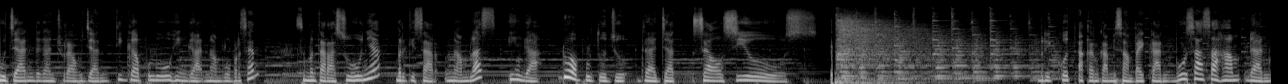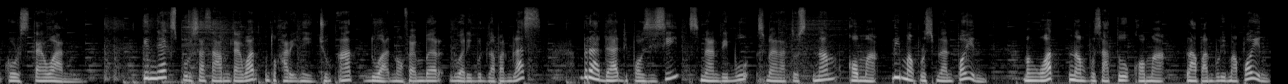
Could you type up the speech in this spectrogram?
hujan dengan curah hujan 30 hingga 60 persen, sementara suhunya berkisar 16 hingga 27 derajat Celcius. Berikut akan kami sampaikan bursa saham dan kurs Taiwan. Indeks bursa saham Taiwan untuk hari ini Jumat 2 November 2018 berada di posisi 9.906,59 poin, menguat 61,85 poin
